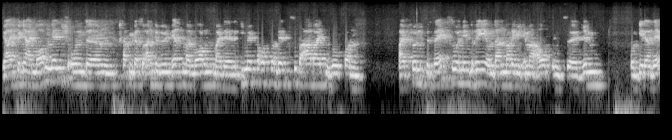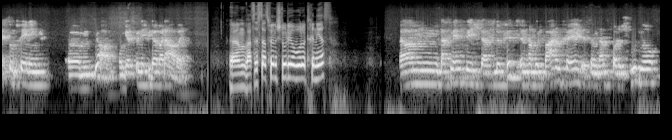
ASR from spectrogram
Ja, ich bin ja ein Morgenmensch und ähm, habe mir das so angewöhnt, erstmal morgens meine E-Mail-Korrespondenz zu bearbeiten, so von halb fünf bis sechs, so in dem Dreh. Und dann mache ich mich immer auf ins äh, Gym und gehe dann selbst zum Training. Ähm, ja, und jetzt bin ich wieder bei der Arbeit. Ähm, was ist das für ein Studio, wo du trainierst? Ähm, das nennt sich das Le Fit in Hamburg-Bahrenfeld, ist ein ganz tolles Studio,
